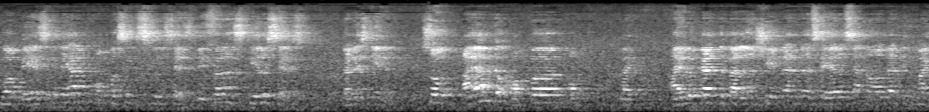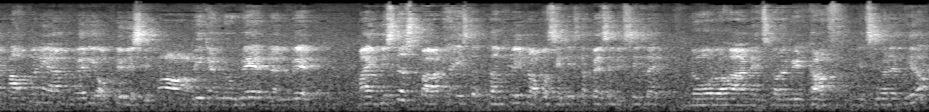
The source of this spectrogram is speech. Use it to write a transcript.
who are basically have opposite skill sets, different skill sets that is needed. So I am the upper, op, like I look at the balance sheet and the sales and all that in my company, I'm very optimistic. Oh, we can do great and great. My business partner is the complete opposite. He's the pessimist. He's like, no, Rohan, it's going to be tough. It's going to, you know,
